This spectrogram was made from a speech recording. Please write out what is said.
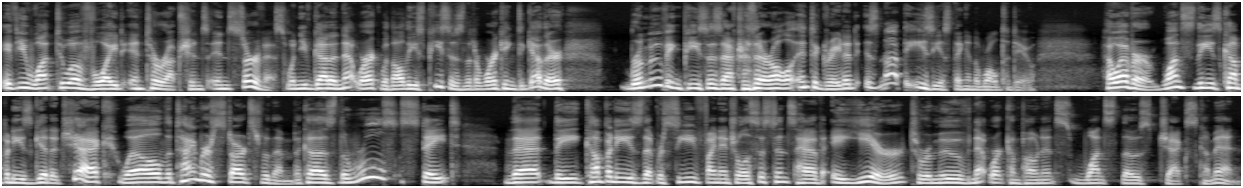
if you want to avoid interruptions in service. When you've got a network with all these pieces that are working together, removing pieces after they're all integrated is not the easiest thing in the world to do. However, once these companies get a check, well, the timer starts for them because the rules state that the companies that receive financial assistance have a year to remove network components once those checks come in.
